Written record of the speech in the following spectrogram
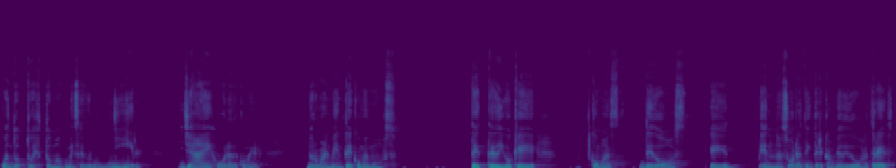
Cuando tu estómago comienza a gruñir, ya es hora de comer. Normalmente comemos, te, te digo que comas de dos eh, en unas horas de intercambio de 2 a 3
